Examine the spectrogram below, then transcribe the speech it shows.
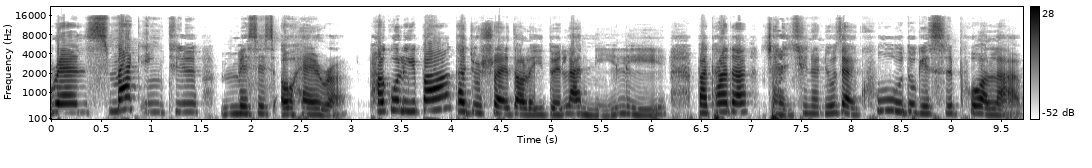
ran smack into Mrs. O'Hara. 爬过篱笆，他就摔到了一堆烂泥里，把他的崭新的牛仔裤都给撕破了。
